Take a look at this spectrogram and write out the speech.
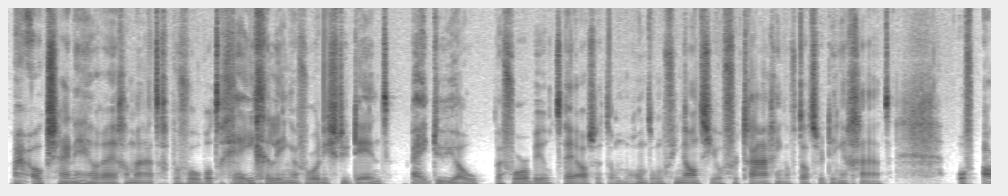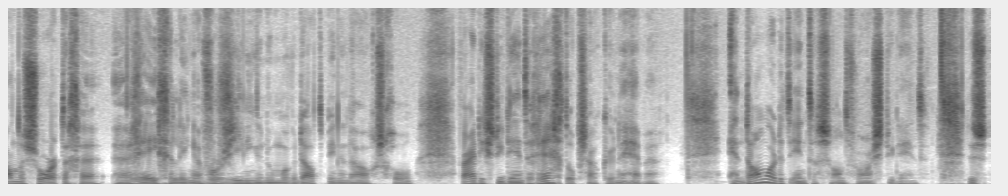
Maar ook zijn er heel regelmatig bijvoorbeeld regelingen voor die student, bij duo bijvoorbeeld, hè, als het om, rondom financiën of vertraging of dat soort dingen gaat. Of andersoortige eh, regelingen, voorzieningen noemen we dat binnen de hogeschool, waar die student recht op zou kunnen hebben. En dan wordt het interessant voor een student. Dus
